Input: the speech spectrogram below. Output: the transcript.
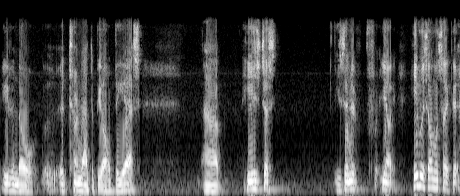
even though it turned out to be all BS. Uh, he's just, he's in it, for, you know, he was almost like, a,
